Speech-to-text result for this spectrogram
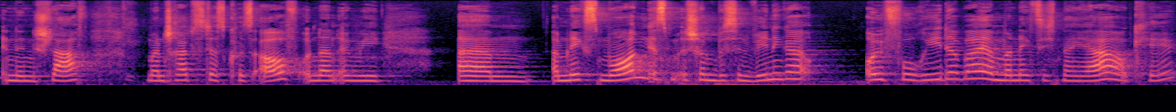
in den Schlaf. Man schreibt sich das kurz auf und dann irgendwie ähm, am nächsten Morgen ist, ist schon ein bisschen weniger Euphorie dabei und man denkt sich, naja, okay.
